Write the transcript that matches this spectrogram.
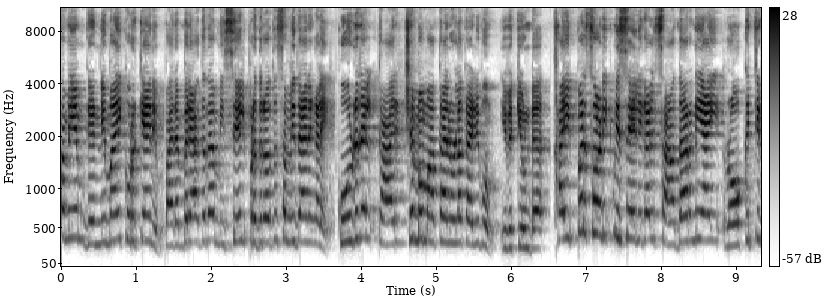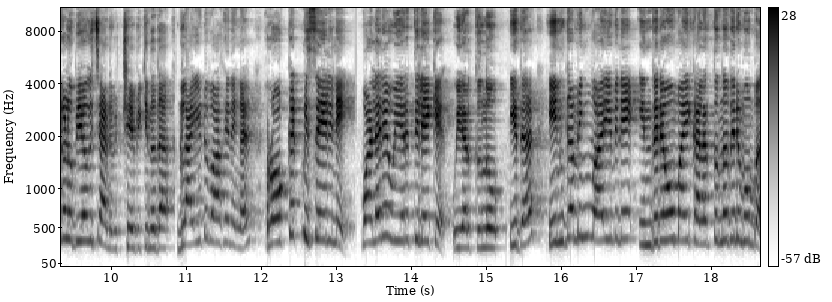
സമയം ഗണ്യമായി കുറയ്ക്കാനും പരമ്പരാഗത മിസൈൽ പ്രതിരോധ സംവിധാനങ്ങളെ കൂടുതൽ കാര്യക്ഷമമാക്കാനുള്ള കഴിവും ഇവയ്ക്കുണ്ട്. ഹൈപ്പർസോണിക് മിസൈലുകൾ സാധാരണയായി റോക്കറ്റുകൾ ഉപയോഗിച്ചാണ് വിക്ഷേപിക്കുന്നത്. ഗ്ലൈഡ് വാഹനങ്ങൾ റോക്കറ്റ് മിസൈലിനെ വളരെ ഉയരത്തിലേക്ക് ഉയർത്തുന്നു. ഇത് ഇൻകമിംഗ് വായുവിനെ ഇന്ധനവുമായി കലർത്തുന്നതിന് മുമ്പ്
